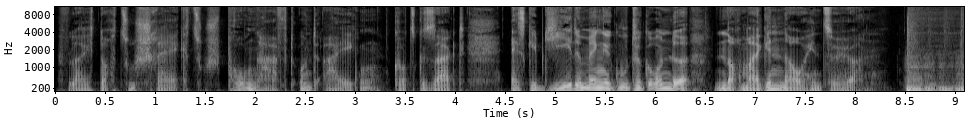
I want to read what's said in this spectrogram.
vielleicht doch zu schräg, zu sprunghaft und eigen. Kurz gesagt, es gibt jede Menge gute Gründe, nochmal genau hinzuhören. Fight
